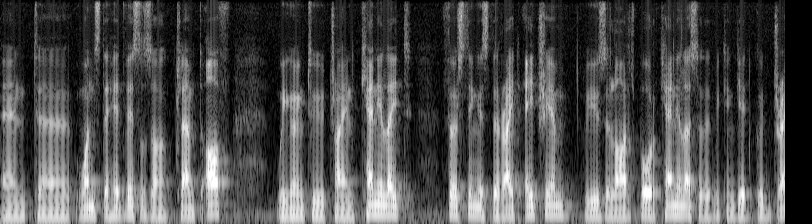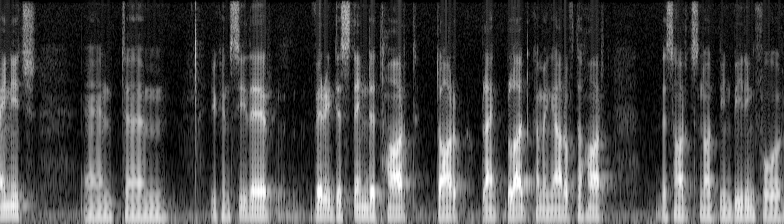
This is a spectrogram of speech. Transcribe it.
And uh, once the head vessels are clamped off, we're going to try and cannulate. First thing is the right atrium. We use a large bore cannula so that we can get good drainage. And um, you can see there, very distended heart, dark black blood coming out of the heart. This heart's not been beating for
